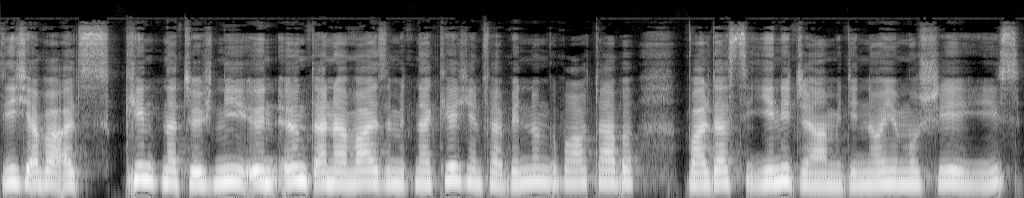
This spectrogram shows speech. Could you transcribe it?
die ich aber als Kind natürlich nie in irgendeiner Weise mit einer Kirche in Verbindung gebracht habe, weil das die Yeni Jami, die neue Moschee hieß.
